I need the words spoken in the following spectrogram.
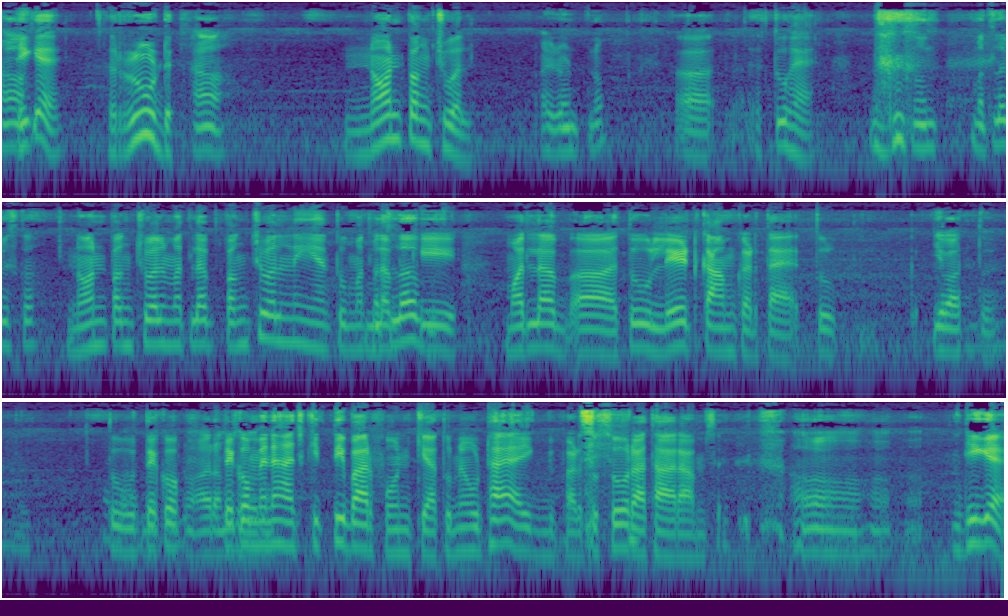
हाँ। ठीक है? रूड हाँ। Non punctual I don't know तू है। मतलब इसका? नॉन पंक्चुअल मतलब पंक्चुअल नहीं है तू मतलब, मतलब- कि मतलब तू लेट काम करता है तू ये बात तो है। तू देखो देखो मैंने आज कितनी बार फ़ोन किया तूने उठाया एक भी बार तो सो रहा था आराम से। हाँ हाँ हाँ ठीक है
